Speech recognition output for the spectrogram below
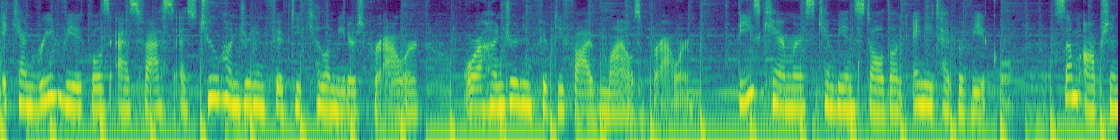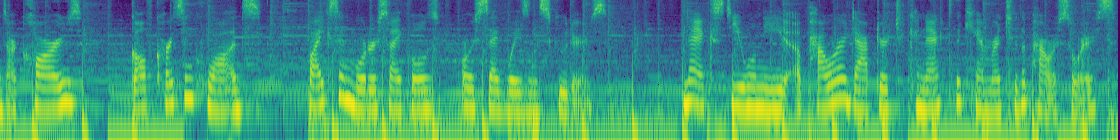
It can read vehicles as fast as 250 kilometers per hour or 155 miles per hour. These cameras can be installed on any type of vehicle. Some options are cars, golf carts and quads, bikes and motorcycles, or segways and scooters. Next, you will need a power adapter to connect the camera to the power source,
